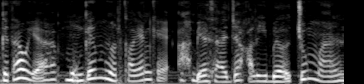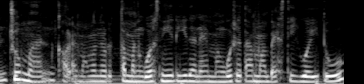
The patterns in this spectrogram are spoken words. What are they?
gak tau ya mungkin menurut kalian kayak ah biasa aja kali bel. Cuman cuman kalau emang menurut teman gue sendiri dan emang gue cerita sama bestie gue itu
